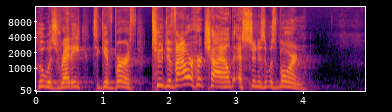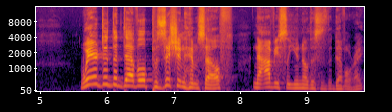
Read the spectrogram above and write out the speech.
who was ready to give birth to devour her child as soon as it was born. Where did the devil position himself? Now, obviously, you know this is the devil, right?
